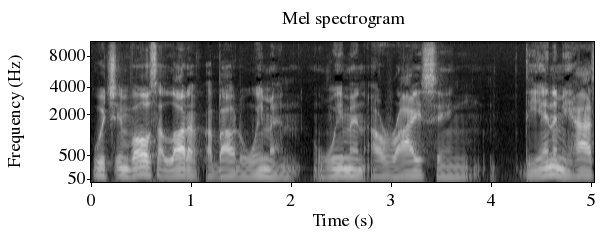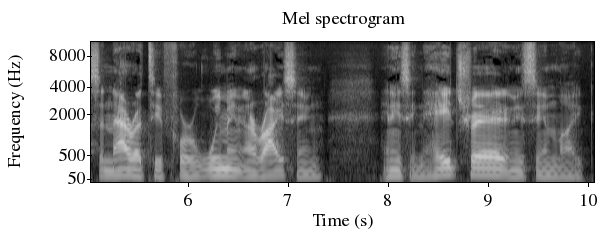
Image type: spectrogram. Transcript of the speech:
which involves a lot of about women. Women arising. The enemy has a narrative for women arising and it's in hatred and it's in like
